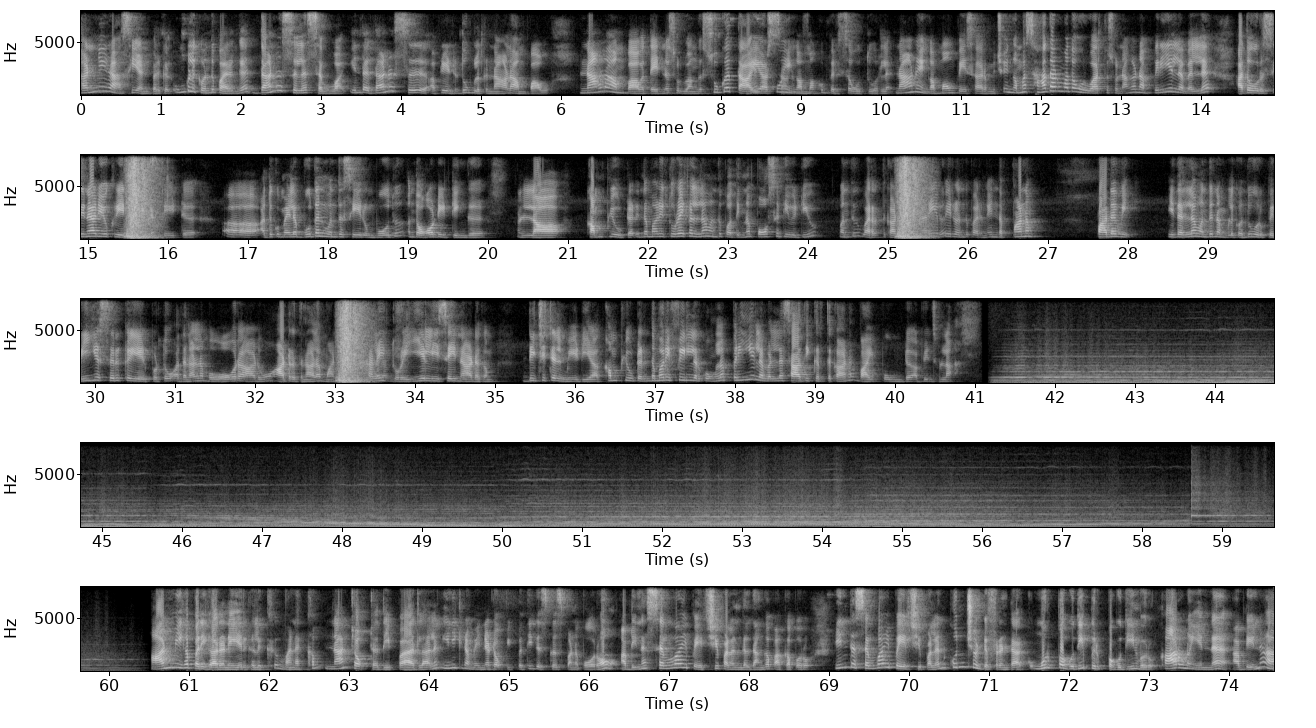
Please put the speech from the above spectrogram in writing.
கன்னிராசி அன்பர்கள் உங்களுக்கு வந்து பாருங்க தனுசுல செவ்வாய். இந்த தனுசு அப்படின்றது உங்களுக்கு நாலாம் பாவம். நாலாம் பாவத்தை என்ன சொல்லுவாங்க? சுக தாயாருக்கும் எங்கள் அம்மாக்கும் பெருசாக ஒத்து வரல. நானும் எங்கள் அம்மாவும் பேச ஆரம்பித்தோம் எங்கள் அம்மா சாதாரணமாக தான் ஒரு வார்த்தை சொன்னாங்க. நான் பெரிய லெவலில் அதை ஒரு சினாரியோ கிரியேட் பண்ணிட்ட ஸ்டேட்டு அதுக்கு மேலே புதன் வந்து சேரும்போது அந்த ஆடிட்டிங்கு லா கம்ப்யூட்டர் இந்த மாதிரி துறைகள்லாம் வந்து பார்த்திங்கன்னா பாசிட்டிவிட்டியும் வந்து வரதுக்கான நிறைய பேர் வந்து பாருங்கள் இந்த பணம் பதவி இதெல்லாம் வந்து நம்மளுக்கு வந்து ஒரு பெரிய செருக்கை ஏற்படுத்தும். அதனால் நம்ம ஓவராக ஆடுவோம். ஆடுறதுனால மாட்டோம் கலைத்துறை இயல் இசை நாடகம் டிஜிட்டல் மீடியா கம்ப்யூட்டர் இந்த மாதிரி ஃபீல்டில் இருக்கவங்களாம் பெரிய லெவலில் சாதிக்கிறதுக்கான வாய்ப்பு உண்டு அப்படின்னு சொல்லலாம். ஆன்மீக பரிகார நேயர்களுக்கு வணக்கம். நான் டாக்டர் தீபா அதலாலன் இன்னைக்கு நம்ம என்ன டாபிக் பற்றி டிஸ்கஸ் பண்ண போகிறோம் அப்படின்னா செவ்வாய் பயிற்சி பலன்கள் தாங்க பார்க்க போகிறோம் இந்த செவ்வாய் பயிற்சி பலன் கொஞ்சம் டிஃப்ரெண்ட்டாக இருக்கும். முற்பகுதி பிற்பகுதின்னு வரும். காரணம் என்ன அப்படின்னா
